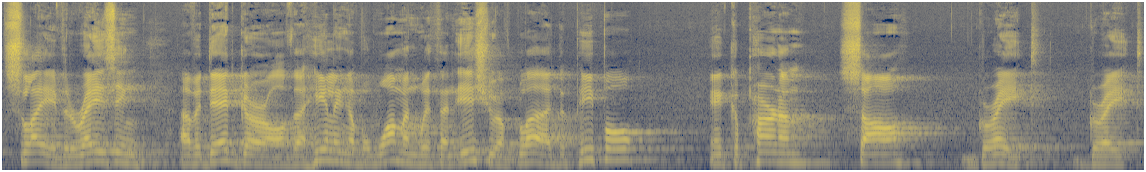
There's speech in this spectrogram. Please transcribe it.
slave, the raising of a dead girl, the healing of a woman with an issue of blood. The people in Capernaum saw great, great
